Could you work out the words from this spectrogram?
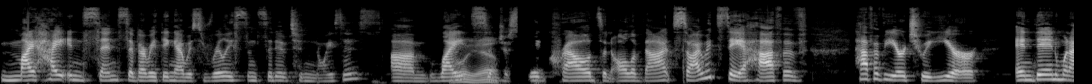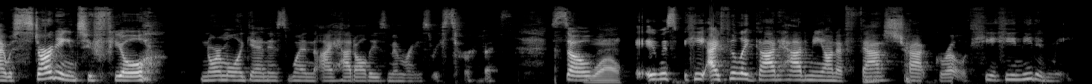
my heightened sense of everything, I was really sensitive to noises, um, lights, oh, yeah. and just big crowds and all of that. So I would say a half of half of a year to a year. And then when I was starting to feel normal again is when I had all these memories resurface. So wow. it was he I feel like God had me on a fast track growth. He he needed me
